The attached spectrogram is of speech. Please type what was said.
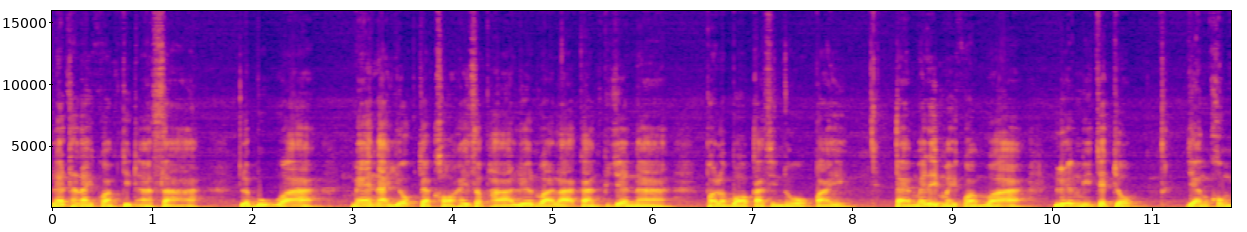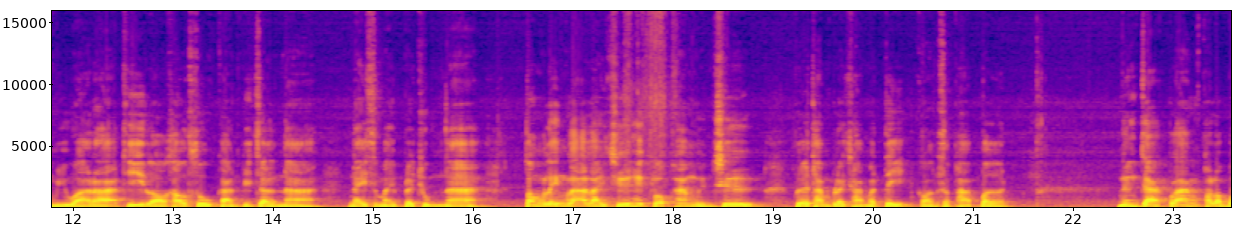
และทนายความจิตอาสา ระบุว่า แม้นายกจะขอให้สภาเลื่อนวาระการพิจารณา พรบคาสิโนออกไป แต่ไม่ได้หมายความว่า เรื่องนี้จะจบ ยังคงมีวาระที่รอเข้าสู่การพิจารณา ในสมัยประชุมหน้า ต้องเร่งล่ารายชื่อให้ครบ 50,000 ชื่อ เพื่อทำประชามติก่อนสภาเปิดเนื่องจากร่างพรบ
